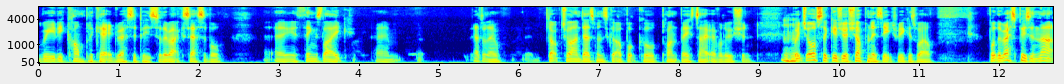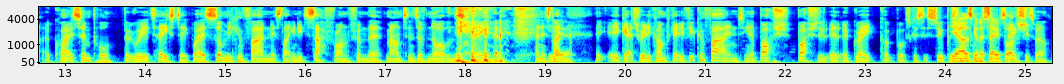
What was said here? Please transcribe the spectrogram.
really complicated recipes, so they're accessible. Uh, things like um, I don't know. Dr. Alan Desmond's got a book called Plant Based Diet Revolution, which also gives you a shopping list each week as well. But the recipes in that are quite simple but really tasty. Whereas some you can find, and it's like you need saffron from the mountains of northern Spain, and, and it's like Yeah. it, it gets really complicated. If you can find, you know, BOSH, BOSH is a, great cookbooks because it's super. Yeah, I was gonna say super BOSH. as well.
